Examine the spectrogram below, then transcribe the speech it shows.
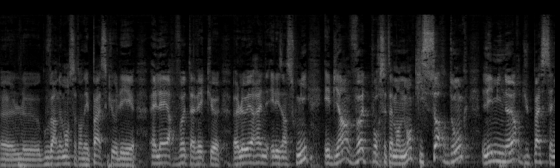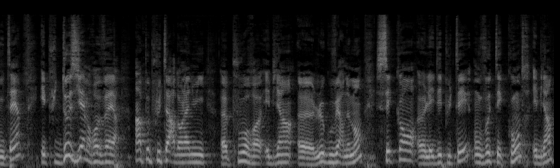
Euh, le gouvernement s'attendait pas à ce que les LR votent avec euh, le RN et les insoumis. Eh bien, votent pour cet amendement qui sort donc les mineurs du pass sanitaire. Et puis deuxième revers, un peu plus tard dans la nuit, pour eh bien le gouvernement, c'est quand les députés ont voté contre, eh bien,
